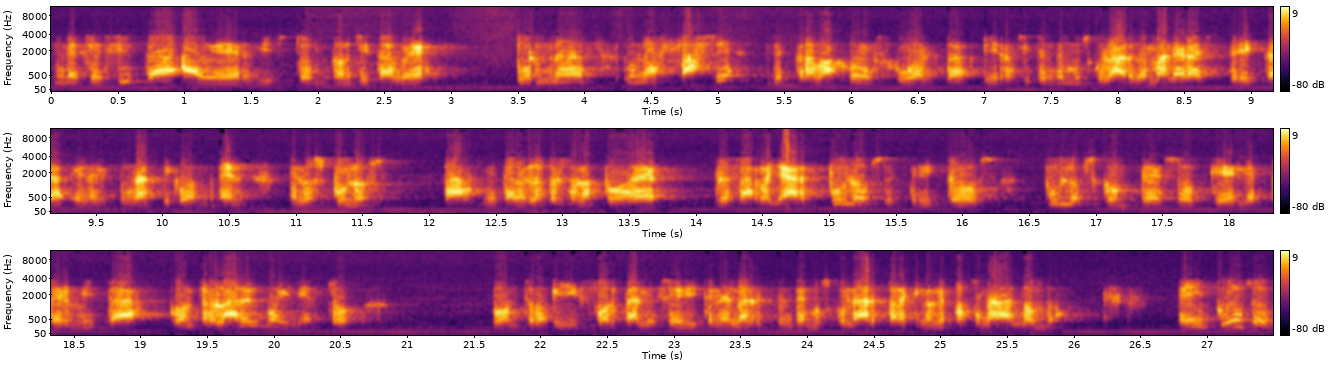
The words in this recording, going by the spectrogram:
necesita haber visto, necesita haber una, una fase de trabajo de fuerza y resistencia muscular de manera estricta en el gimnástico, en, en los pull-ups. necesita ver la persona poder desarrollar pull-ups estrictos, pull-ups con peso que le permita controlar el movimiento, y fortalecer y tener la resistencia muscular para que no le pase nada al hombro. E incluso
